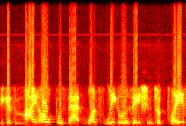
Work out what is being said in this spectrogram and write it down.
because my hope was that once legalization took place,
